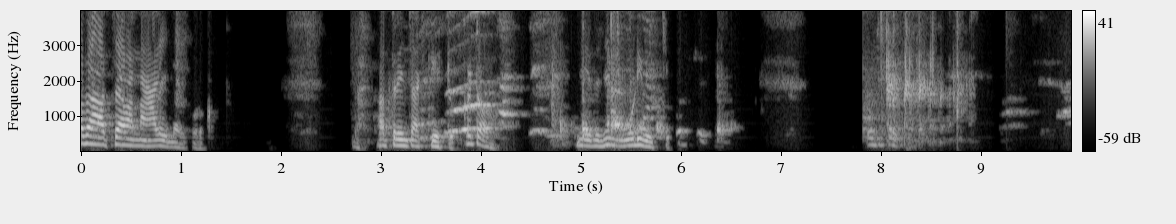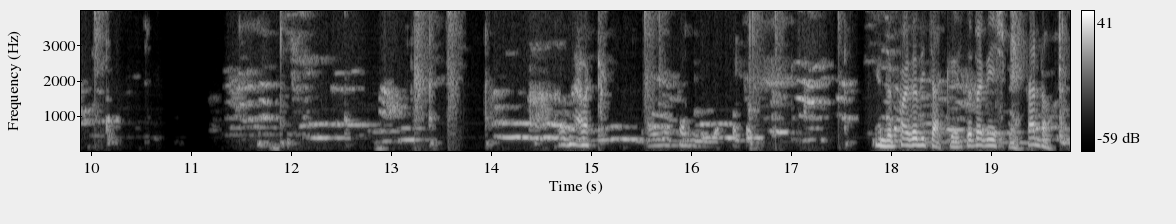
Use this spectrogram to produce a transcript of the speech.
അത് അച്ഛൻ നാളെ ഉണ്ടാക്കി കൊടുക്കും. അത്രയും ചക്ക ഇട്ടു കേട്ടോ? ഇനി ഇതിനെ മൂടി വെക്കും. എന്റെ പകുതി ചക്ക എടുത്തിട്ടൊക്കെ ഗ്രീഷ്മേ കണ്ടോ? ഇത്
